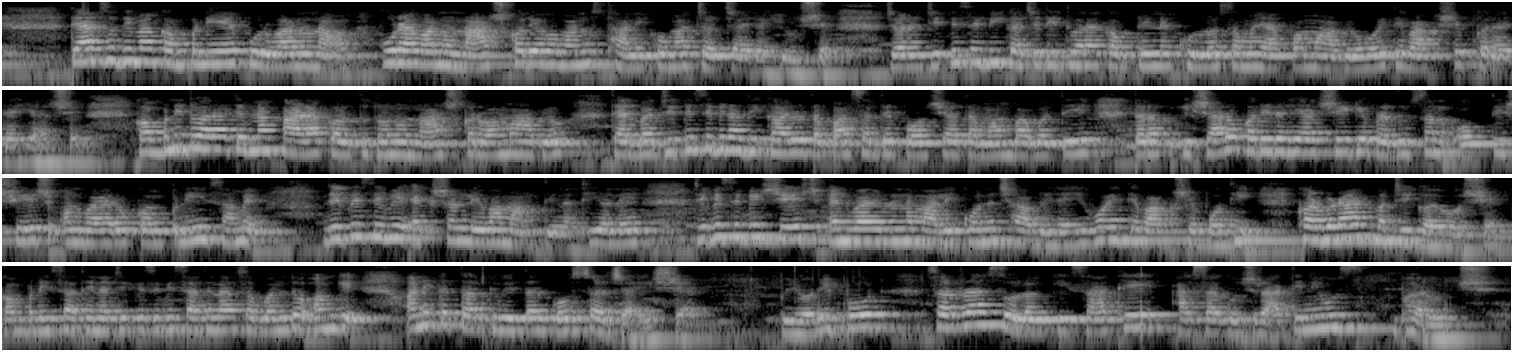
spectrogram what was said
ત્યાર સુધીમાં કંપનીએ પુરવાનો પુરાવાનો નાશ કર્યો હોવાનું સ્થાનિકોમાં ચર્ચાઈ રહ્યું છે. જ્યારે જીપીસીબી કચેરી દ્વારા કંપનીને ખુલ્લો સમય આપવામાં આવ્યો હોય તેવા આક્ષેપ કરાઈ રહ્યા છે. કંપની દ્વારા તેમના કાળા કરતૂતોનો નાશ કરવામાં આવ્યો. ત્યારબાદ જીપીસીબીના અધિકારીઓ તપાસ અર્થે પહોંચ્યા. તમામ બાબતે તરફ ઇશારો કરી રહ્યા છે કે પ્રદૂષણ ઓગતી શેષ એન્વાયરો કંપની સામે જીપીસીબી એક્શન લેવા માંગતી નથી અને જીપીસીબી શેષ એન્વાયરોના માલિકોને છાવરી રહી હોય તેવા આક્ષેપોથી ખળબળાટ મચી ગયો છે. કંપની સાથેના જીપીસીબી સાથેના સંબંધો અંગે અનેક તર્ક વિતર્કો સર્જાઈ છે. બ્યુરો રિપોર્ટ સરફરાજ સોલંકી સાથે આશા ગુજરાતી ન્યૂઝ ભરૂચ.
